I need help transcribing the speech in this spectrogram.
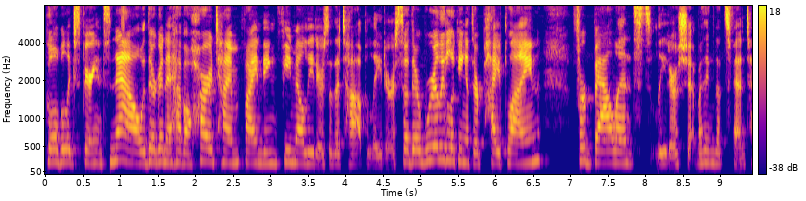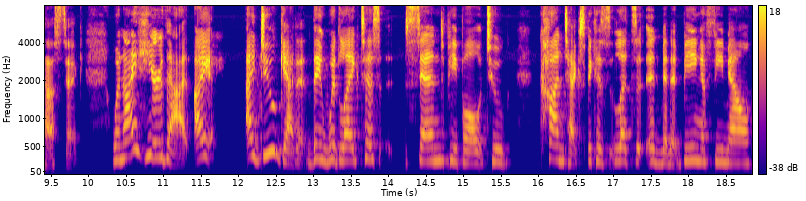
global experience now, they're going to have a hard time finding female leaders at the top later. So they're really looking at their pipeline for balanced leadership. I think that's fantastic. When I hear that, I I do get it. They would like to send people to context because let's admit it, being a female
